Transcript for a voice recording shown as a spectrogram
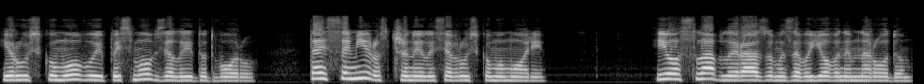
і руську мову і письмо взяли до двору, та й самі розчинилися в Руському морі. І ослабли разом із завойованим народом,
